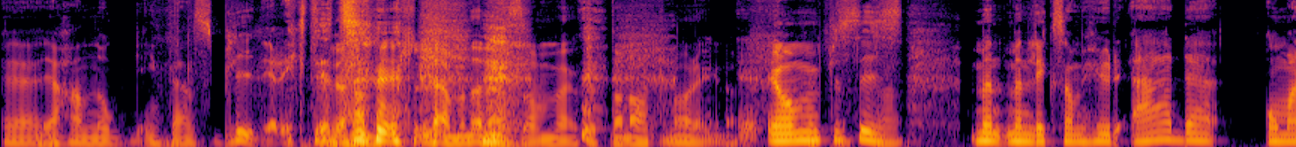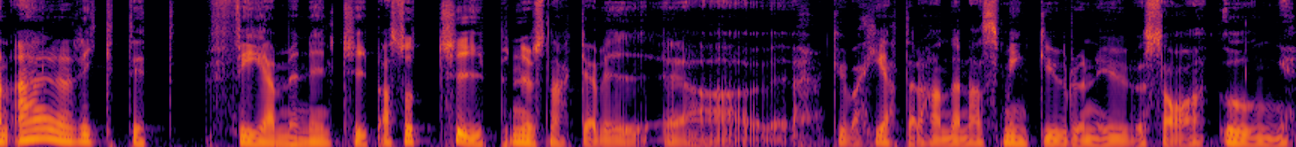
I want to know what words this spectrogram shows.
Eh, Mm. Jag hann nog inte ens bli det riktigt. Du lämnade den som 17-18-åring då. ja, men precis. Men, men liksom hur är det om man är en riktigt feminin typ, alltså typ, nu snackar vi, eh, gud vad heter han, den här sminkgurun i USA, ung,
